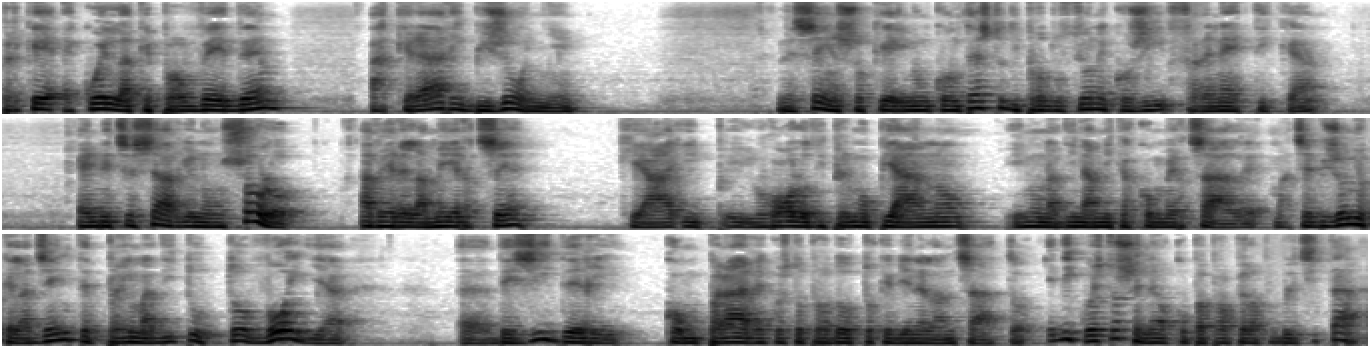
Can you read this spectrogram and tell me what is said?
Perché è quella che provvede a creare i bisogni, nel senso che in un contesto di produzione così frenetica è necessario non solo avere la merce che ha il, il ruolo di primo piano in una dinamica commerciale, ma c'è bisogno che la gente prima di tutto voglia, eh, desideri comprare questo prodotto che viene lanciato. E di questo se ne occupa proprio la pubblicità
